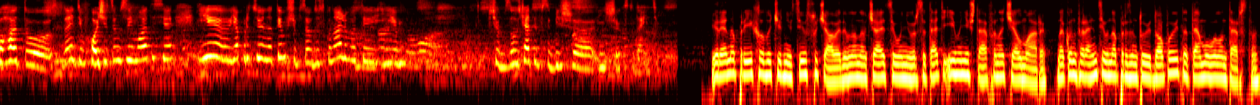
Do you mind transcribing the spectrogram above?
багато студентів хоче цим займатися. І я працюю над тим, щоб це вдосконалювати і щоб залучати все більше інших студентів. Ірина приїхала до Чернівців з Сучави, де вона навчається у університеті імені Штефана Челмари. На конференції вона презентує доповідь на тему волонтерства.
